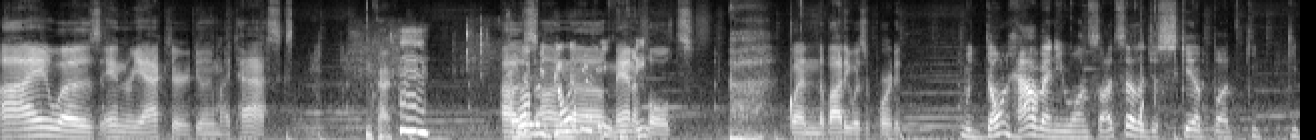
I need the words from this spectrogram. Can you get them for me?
I was in reactor doing my tasks. Okay. Hmm. I Well, was we on uh, manifolds when the body was reported. We don't have anyone, so I'd say let's just skip, but keep keep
